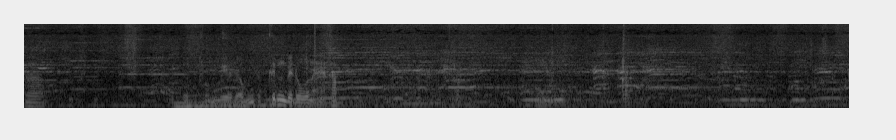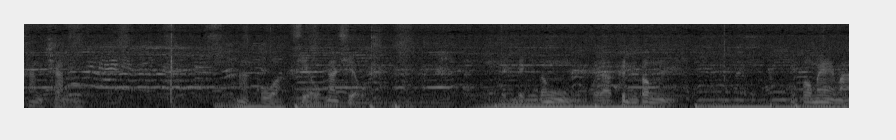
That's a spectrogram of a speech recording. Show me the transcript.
ครับดูชมวิวเดี๋ยวผมจะขึ้นไปดูหน่อยนะครับข้างชันน่ากลัวเสียวน่าเสียว เด็กๆต้องเวลาขึ้นต้องให้พ่อแม่มา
